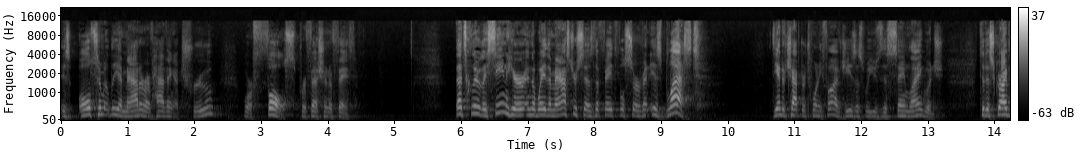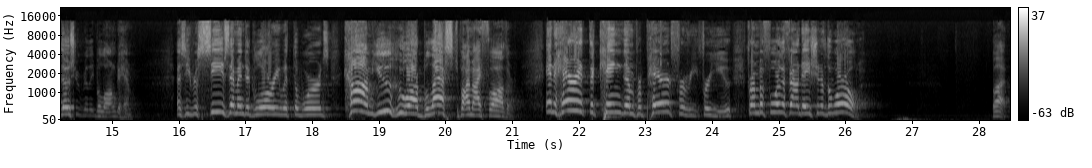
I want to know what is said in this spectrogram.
is ultimately a matter of having a true or false profession of faith. That's clearly seen here in the way the master says the faithful servant is blessed. At the end of chapter 25, Jesus will use this same language to describe those who really belong to him. As he receives them into glory with the words, Come, you who are blessed by my Father. Inherit the kingdom prepared for, for you from before the foundation of the world. But,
